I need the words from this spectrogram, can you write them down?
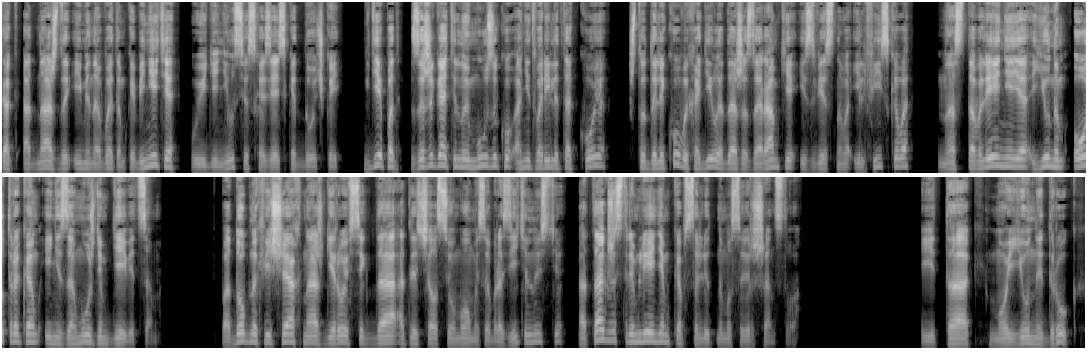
как однажды именно в этом кабинете уединился с хозяйской дочкой, где под зажигательную музыку они творили такое, что далеко выходило даже за рамки известного эльфийского наставления юным отрокам и незамужним девицам. В подобных вещах наш герой всегда отличался умом и сообразительностью, а также стремлением к абсолютному совершенству. «Итак, мой юный друг»,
